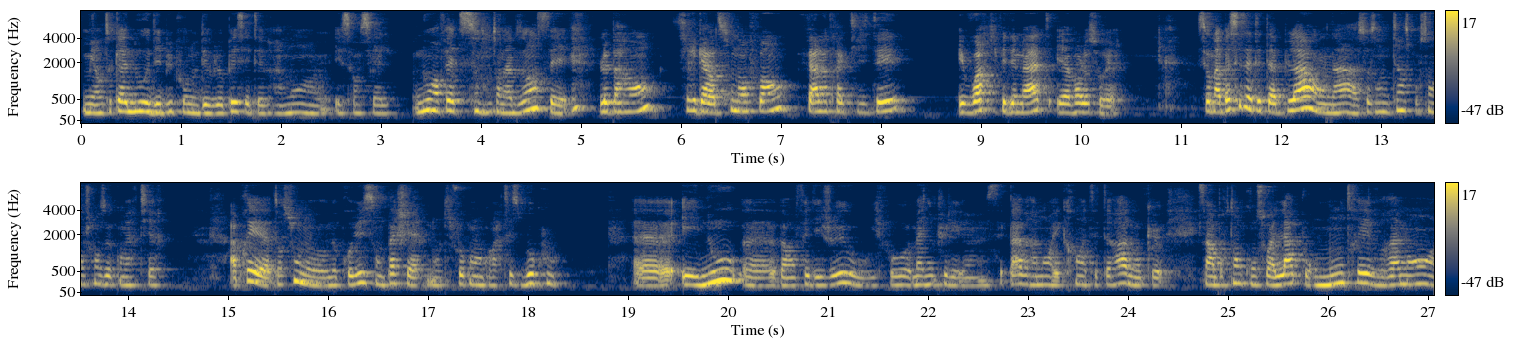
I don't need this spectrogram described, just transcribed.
Mais en tout cas, nous, au début, pour nous développer, c'était vraiment euh, essentiel. Nous, en fait, ce dont on a besoin, c'est le parent qui regarde son enfant faire notre activité et voir qu'il fait des maths et avoir le sourire. Si on a passé cette étape-là, on a 75% de chances de convertir. Après, attention, nos, nos produits sont pas chers, donc il faut qu'on en convertisse beaucoup. Euh, et nous, euh, bah, on fait des jeux où il faut manipuler. C'est pas vraiment écran, etc. Donc euh, c'est important qu'on soit là pour montrer vraiment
